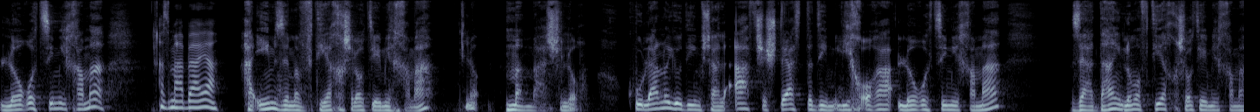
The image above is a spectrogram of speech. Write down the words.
לא רוצים מלחמה אז מה הבעיה? האם זה מבטיח שלא תהיה מלחמה? לא. ממש לא. כולנו יודעים שעל אף ששתי הצדדים לכאורה לא רוצים מלחמה, זה עדיין לא מבטיח שלא תהיה מלחמה.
